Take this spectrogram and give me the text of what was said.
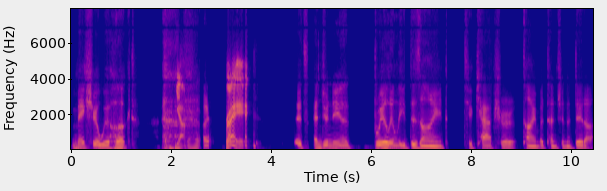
make sure we're hooked. Yeah. Right. Right. it's engineered, brilliantly designed to capture time, attention, and data.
